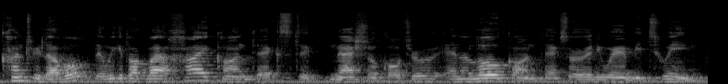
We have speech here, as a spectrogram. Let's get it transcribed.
country level, then we can talk about high context national culture and a low context or anywhere in between.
